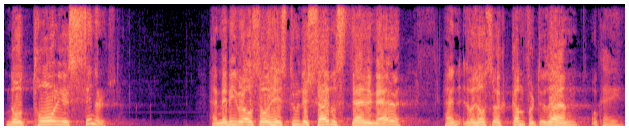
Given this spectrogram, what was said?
notorious sinners. And maybe there were also his two disciples standing there, and it was also a comfort to them. Okay,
